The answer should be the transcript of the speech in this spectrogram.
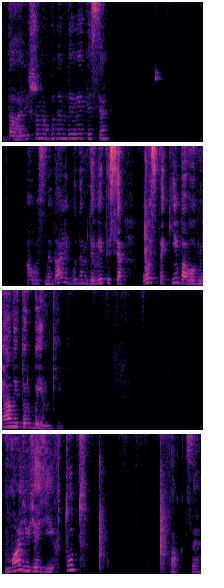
далі що ми будемо дивитися? А ось ми далі будемо дивитися ось такі бавовняні торбинки. Маю я їх тут. Так, це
